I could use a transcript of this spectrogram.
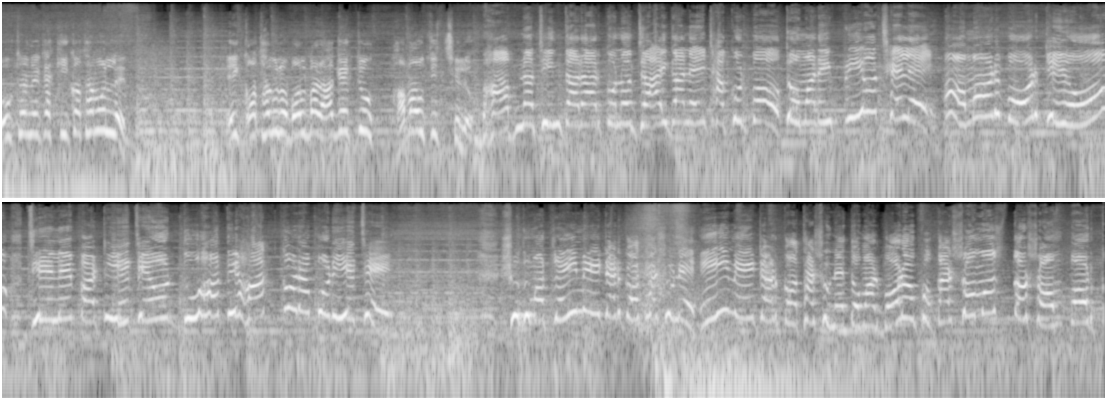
বৌঠান, এটা কি কথা বললেন? এই কথাগুলো বলবার আগে একটু ভাবা উচিত ছিল। ভাবনা চিন্তার আর কোনো জায়গা নেই ঠাকুরপো। তোমার এই প্রিয় ছেলে আমার বরকে ও জেলে পাঠিয়েছে ওর দু হাতে হাত করা পড়িয়েছে। শুধুমাত্র এই মেয়েটার কথা শুনে এই মেয়েটার কথা শুনে তোমার বড় খোকার সমস্ত সম্পর্ক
